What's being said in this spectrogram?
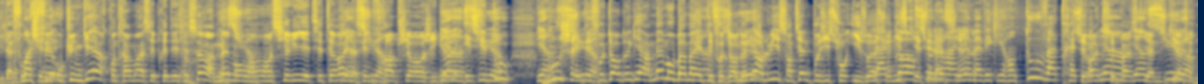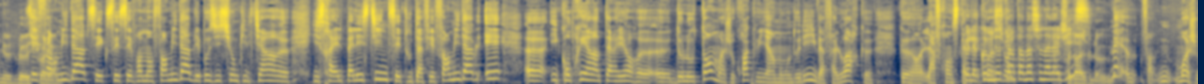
Il a Donc fau- moi, je fait ne- aucune guerre, contrairement à ses prédécesseurs, Ah, bien même en, Syrie, etc. il Bien a fait une sûr. frappe chirurgicale Bien et c'est tout. Bien Bush a été fauteur de guerre, même Obama a Bien été fauteur de guerre. Lui, il s'en tient une position isolationniste qui était sur la l'uranium sienne. avec l'Iran, tout va très très vrai que c'est bien, ce bien qu'il a- qu'il a sûr. fait de mieux, le- C'est formidable, c'est vraiment formidable. Les positions qu'il tient euh, Israël-Palestine, c'est tout à fait formidable. Et euh, y compris à l'intérieur euh, euh, de l'OTAN, moi je crois qu'il y a un moment donné, il va falloir que, que la France Que la communauté internationale agisse mais euh, enfin, moi, je,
